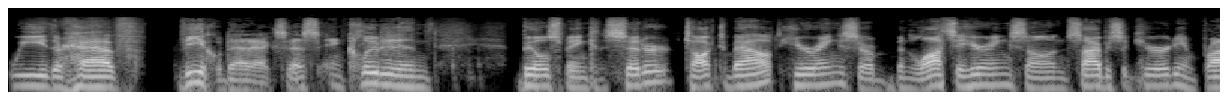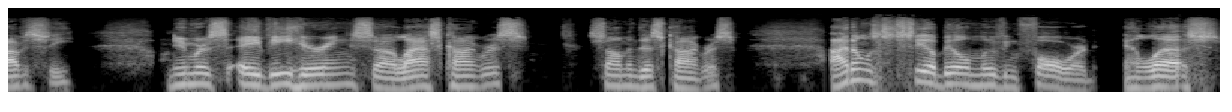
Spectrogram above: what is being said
we either have vehicle data access included in bills being considered, talked about, hearings. There have been lots of hearings on cybersecurity and privacy, numerous AV hearings uh, last Congress, some in this Congress. I don't see a bill moving forward unless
